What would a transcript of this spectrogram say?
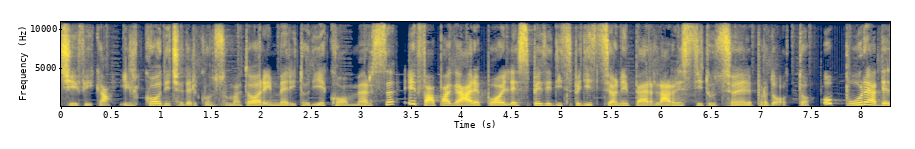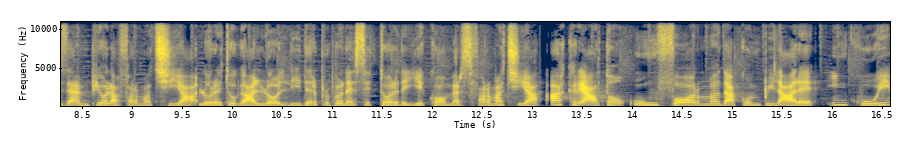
specifica il codice del consumatore in merito di e-commerce e fa pagare poi le spese di spedizione per la restituzione del prodotto. Oppure ad esempio la farmacia Loreto Gallo, leader proprio nel settore degli e-commerce farmacia, ha creato un form da compilare in cui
